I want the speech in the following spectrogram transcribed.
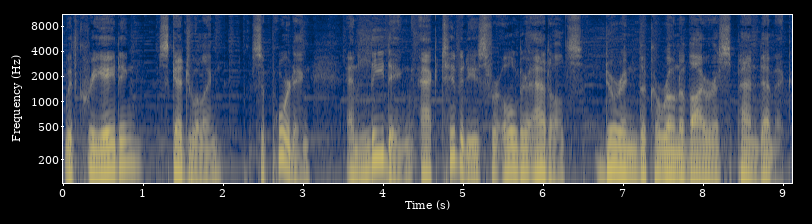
with creating, scheduling, supporting, and leading activities for older adults during the coronavirus pandemic.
